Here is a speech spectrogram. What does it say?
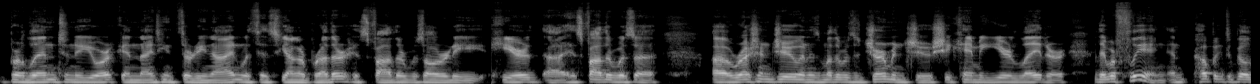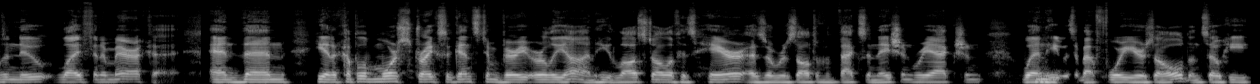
Berlin to New York in 1939 with his younger brother. His father was already here. Uh, his father was a a Russian Jew and his mother was a German Jew. She came a year later. They were fleeing and hoping to build a new life in America. And then he had a couple of more strikes against him very early on. He lost all of his hair as a result of a vaccination reaction when mm-hmm. he was about four years old. And so he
